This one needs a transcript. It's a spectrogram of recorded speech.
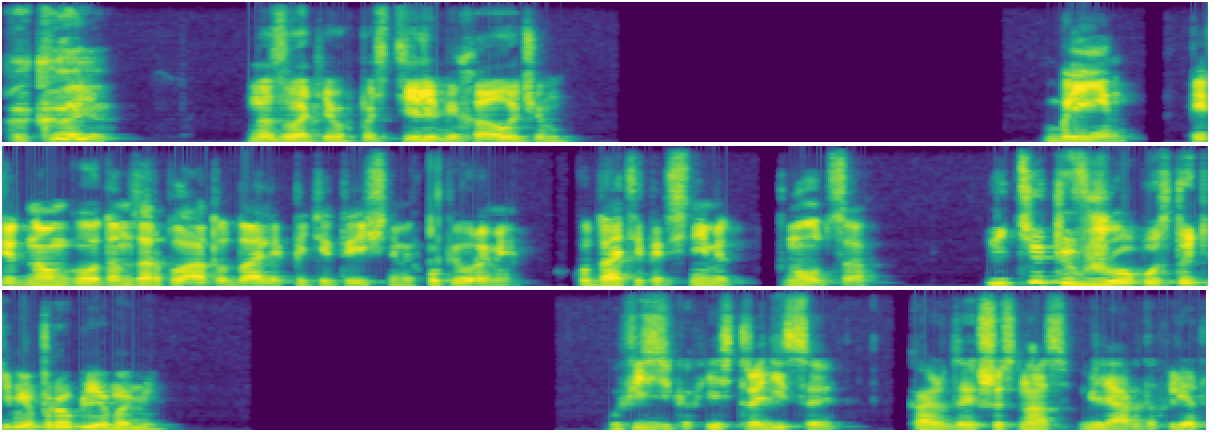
Какая? Назвать его в постели Михалычем. Блин, перед Новым годом зарплату дали пятитысячными купюрами. Куда теперь с ними ткнуться? Иди ты в жопу с такими проблемами. У физиков есть традиция. Каждые 16 миллиардов лет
